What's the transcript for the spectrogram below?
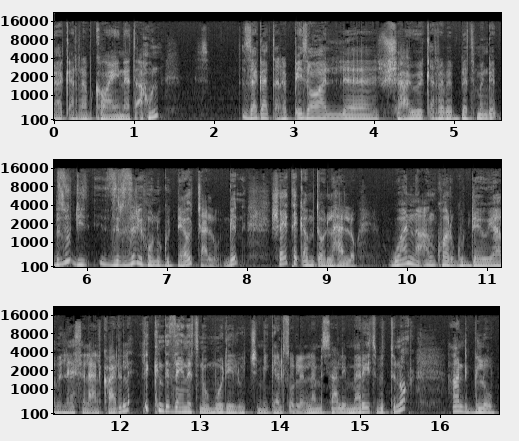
ያቀረብከው አይነት አሁን ዘጋ ጠረጴዛው አለ ሻዩ የቀረበበት መንገድ ብዙ ዝርዝር የሆኑ ጉዳዮች አሉ። ግን ሻይ ተቀምጦልሃለሁ። ዋና አንኳር ጉዳዩ ያ ስላልከው አደለ ልክ እንደዚህ አይነት ነው ሞዴሎች የሚገልጹልን። ለምሳሌ መሬት ብትኖር አንድ globe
